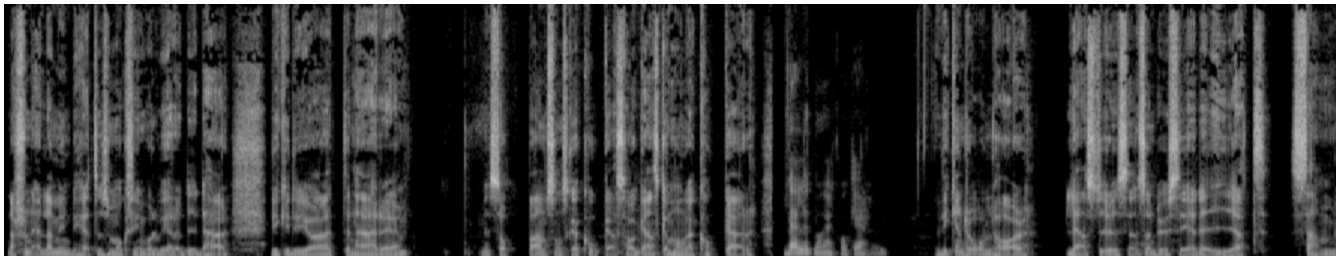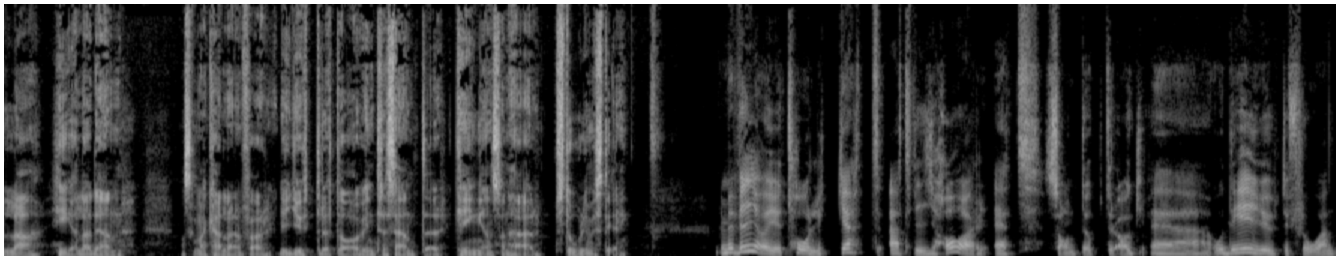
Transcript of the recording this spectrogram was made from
nationella myndigheter som också är involverade i det här. Vilket gör att den här eh, soppan som ska kokas har ganska många kockar. Väldigt många kockar. Vilken roll har Länsstyrelsen som du ser det i att samla hela den, vad ska man kalla den för, det gyttret av intressenter kring en sån här stor investering? Men vi har ju tolkat att vi har ett sådant uppdrag. Eh, och det är ju utifrån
